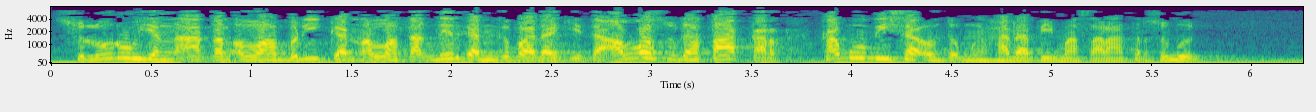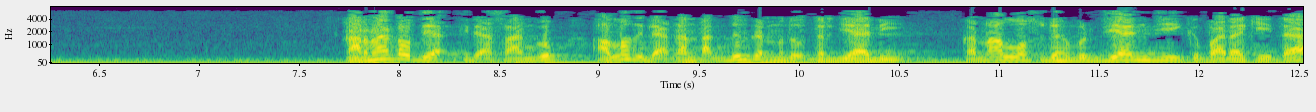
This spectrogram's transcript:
seluruh yang akan Allah berikan, Allah takdirkan kepada kita, Allah sudah takar. Kamu bisa untuk menghadapi masalah tersebut. Karena kalau tidak, tidak sanggup, Allah tidak akan takdirkan untuk terjadi. Karena Allah sudah berjanji kepada kita,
